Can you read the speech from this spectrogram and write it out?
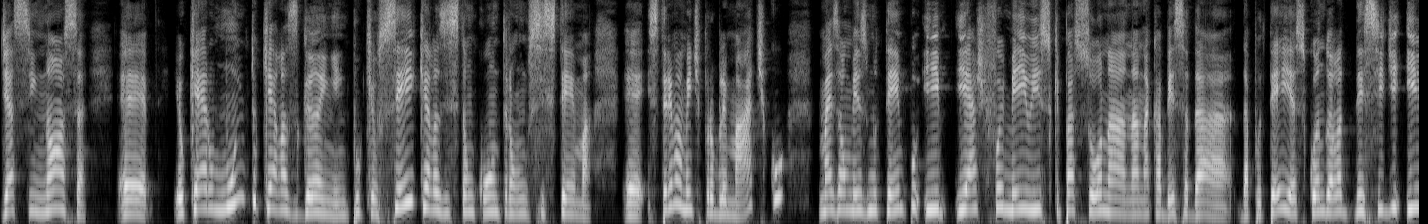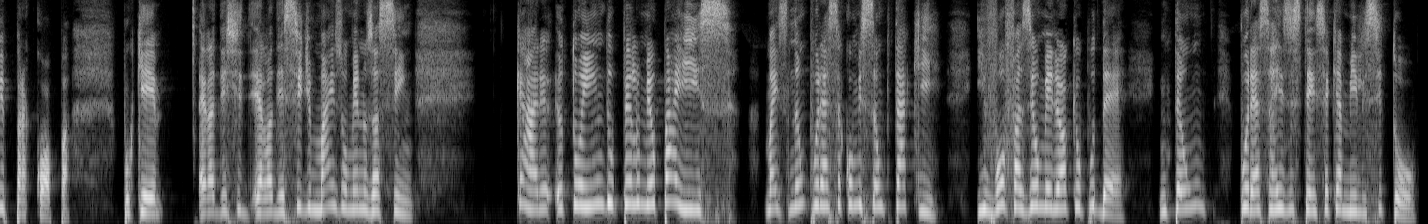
de assim, nossa, é, eu quero muito que elas ganhem, porque eu sei que elas estão contra um sistema é, extremamente problemático, mas ao mesmo tempo, e, e, acho que foi meio isso que passou na, na, na cabeça da, da Puteias quando ela decide ir para a Copa, porque ela decide, ela decide mais ou menos assim, cara, eu estou indo pelo meu país, mas não por essa comissão que está aqui, e vou fazer o melhor que eu puder. Então, por essa resistência que a Mili citou.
